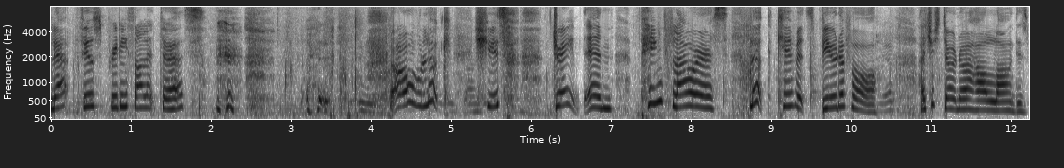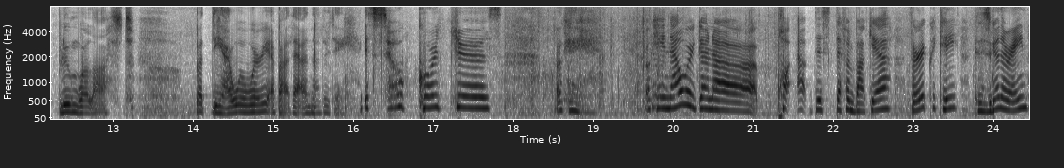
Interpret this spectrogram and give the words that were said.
That feels pretty solid to us. oh, look, she's draped in pink flowers. Look, Kim, it's beautiful. Yep. I just don't know how long this bloom will last. But yeah, we'll worry about that another day. It's so gorgeous. Okay. Okay, now we're gonna up this Dieffenbachia very quickly because it's gonna rain.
